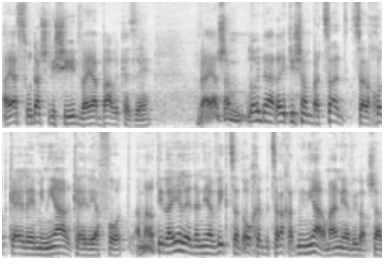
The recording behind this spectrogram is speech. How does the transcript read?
היה סעודה שלישית והיה בר כזה, והיה שם, לא יודע, ראיתי שם בצד צלחות כאלה מנייר כאלה יפות. אמרתי לילד, אני אביא קצת אוכל בצלחת מנייר, מה אני אביא לו עכשיו?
